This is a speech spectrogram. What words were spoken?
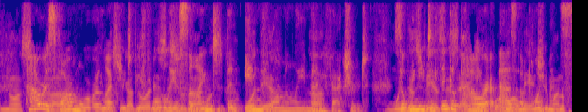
nós, power is ah, far more likely to be formally assigned than informally ah, manufactured. So we need to think of power as appointments.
